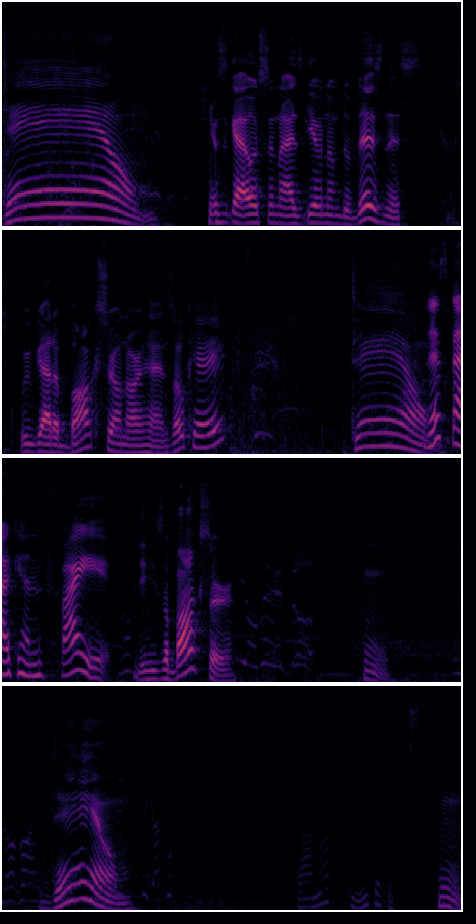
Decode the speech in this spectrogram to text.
Damn. This guy Osanai is giving him the business. We've got a boxer on our hands. Okay. Damn. This guy can fight. He's a boxer. Hmm. Damn. Hmm.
